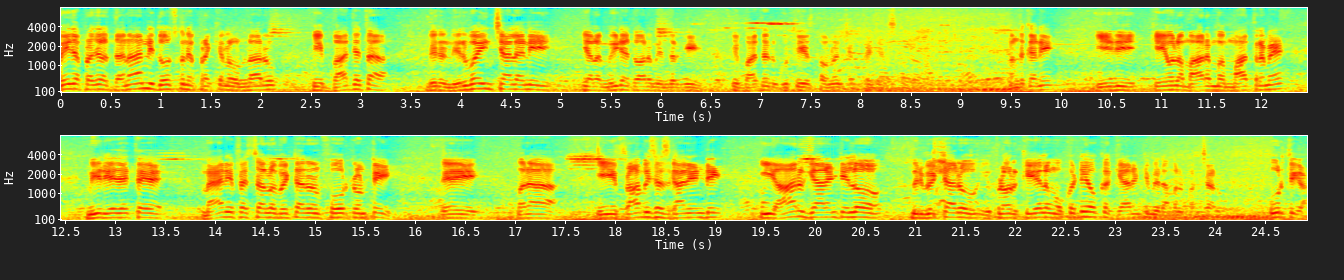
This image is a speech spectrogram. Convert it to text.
పేద ప్రజల ధనాన్ని దోచుకునే ప్రక్రియలో ఉన్నారు. మీ బాధ్యత మీరు నిర్వహించాలని ఇలా మీడియా ద్వారా మీ అందరికీ మీ బాధ్యత గుర్తు చేస్తామని చెప్పడం చేస్తున్నాను. అందుకని ఇది కేవలం ఆరంభం మాత్రమే. మీరు ఏదైతే మేనిఫెస్టోలో పెట్టారు ఫోర్ ట్వంటీ మన ఈ ప్రామిసెస్ కానివ్వండి ఈ ఆరు గ్యారంటీలో మీరు పెట్టారు ఇప్పటివరకు కేవలం ఒకటే ఒక గ్యారంటీ మీరు అమలు పరిచారు పూర్తిగా.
